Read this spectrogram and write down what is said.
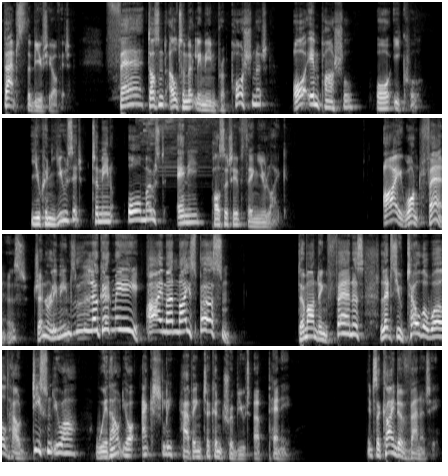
That's the beauty of it. Fair doesn't ultimately mean proportionate, or impartial, or equal. You can use it to mean almost any positive thing you like. I want fairness generally means look at me, I'm a nice person. Demanding fairness lets you tell the world how decent you are without your actually having to contribute a penny. It's a kind of vanity.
